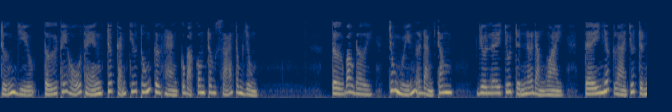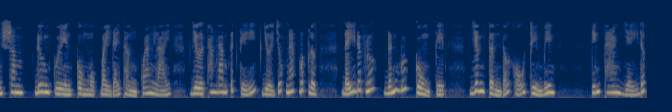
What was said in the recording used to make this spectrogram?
trưởng diệu tự thấy hổ thẹn trước cảnh thiếu thốn cơ hàng của bà con trong xã trong vùng. Từ bao đời, chú Nguyễn ở đằng trong, vua Lê chú Trịnh ở đằng ngoài, tệ nhất là chú Trịnh Sâm đương quyền cùng một bầy đại thần quan lại, vừa tham lam ích kỷ, vừa dốt nát bất lực, đẩy đất nước đến bước cùng kiệt, dân tình đói khổ triền miên. Tiếng than dậy đất,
